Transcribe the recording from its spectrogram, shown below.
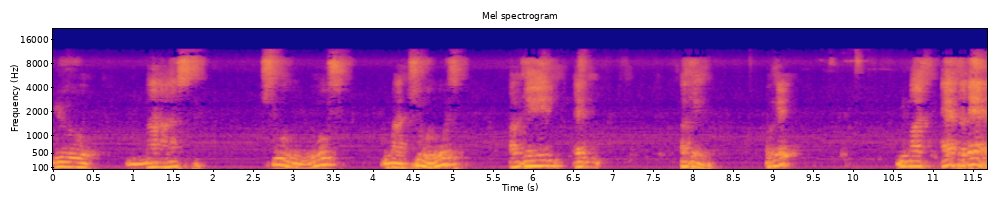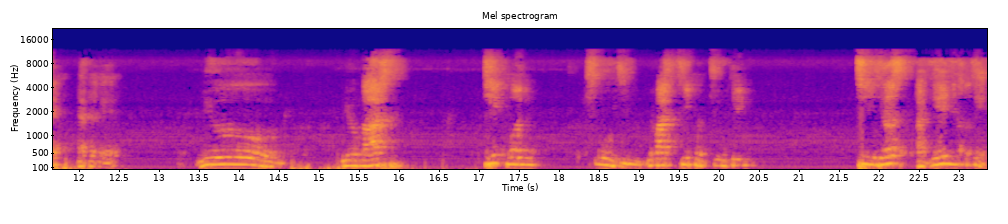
you must choose, you must choose again and again. Okay? you must after that, after that, you you must keep on choosing. You must keep on choosing Jesus again and again.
